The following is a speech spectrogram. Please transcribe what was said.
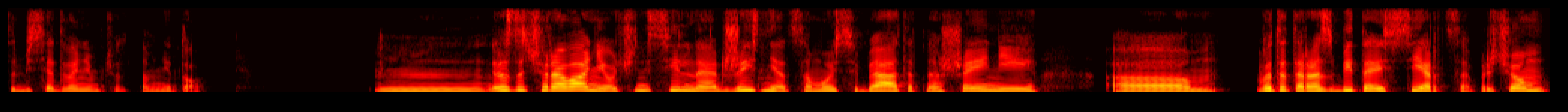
собеседованием что-то там не то. М-м, разочарование очень сильное от жизни, от самой себя, от отношений. Эм, вот это разбитое сердце. Причем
